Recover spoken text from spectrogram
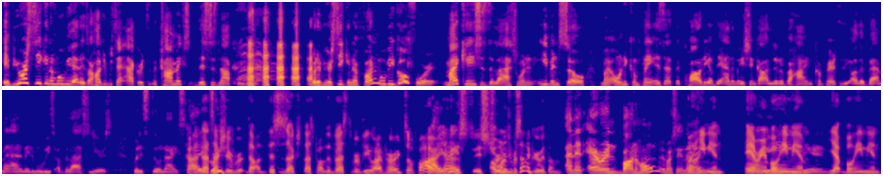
If you are seeking a movie that is 100% accurate to the comics, this is not for you. but if you're seeking a fun movie, go for it. My case is the last one, and even so, my only complaint is that the quality of the animation got a little behind compared to the other Batman animated movies of the last years. But it's still nice. God, I that's agree. actually this is actually that's probably the best review I've heard so far. I yeah, agree. It's, it's I 100 percent agree with them. And then Aaron Bonhomme, am I saying that right? Aaron Bohemian. Bohemian. Yep, Bohemian.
